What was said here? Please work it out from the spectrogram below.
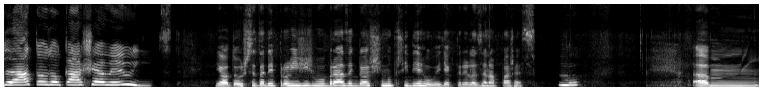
dá to dokáže vyvíct. Jo, to už se tady prohlížíš v obrázek dalšímu příběhu, víš, jak tady leze na pařez. No. Um,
